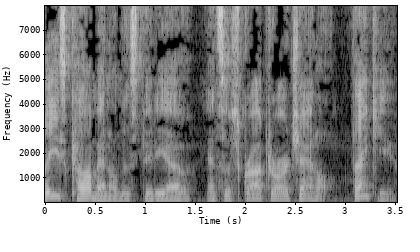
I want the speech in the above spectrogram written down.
Please comment on this video and subscribe to our channel. Thank you.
